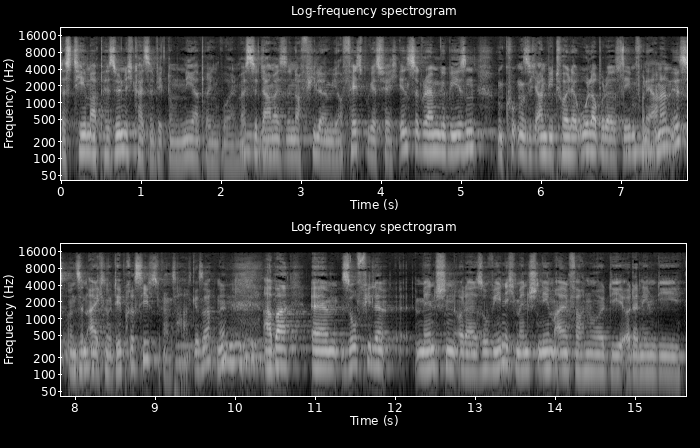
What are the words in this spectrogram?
das Thema Persönlichkeitsentwicklung näher bringen wollen. Weißt du, mhm. damals sind noch viele irgendwie auf Facebook, jetzt vielleicht Instagram gewesen und gucken sich an, wie toll der Urlaub oder das Leben von den anderen ist und sind eigentlich nur depressiv, so ganz hart gesagt. Ne? Mhm. Aber ähm, so viele Menschen oder so wenig Menschen nehmen einfach nur die oder nehmen die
